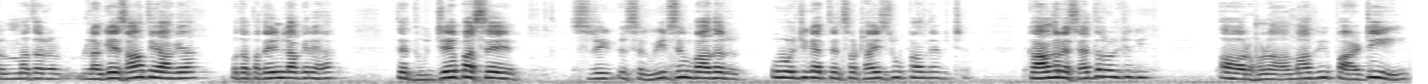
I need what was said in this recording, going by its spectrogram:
ਮਤਲਬ ਲੰਗੇ ਸਾਹ ਤੇ ਆ ਗਿਆ, ਉਹ ਤਾਂ ਪਤਾ ਹੀ ਨਹੀਂ ਲੱਗ ਰਿਹਾ। ਤੇ ਦੂਜੇ ਪਾਸੇ ਸ੍ਰੀ ਸੁਖਬੀਰ ਸਿੰਘ ਬਾਦਲ, ਉਹ ਉਲਝ ਗਿਆ 328 ਰੂਪਾਂ ਦੇ ਵਿੱਚ। ਕਾਂਗਰਸ ਇੱਧਰ ਉਲਝ ਗਈ। ਔਰ ਹੁਣ ਆਮ ਆਦਮੀ ਪਾਰਟੀ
